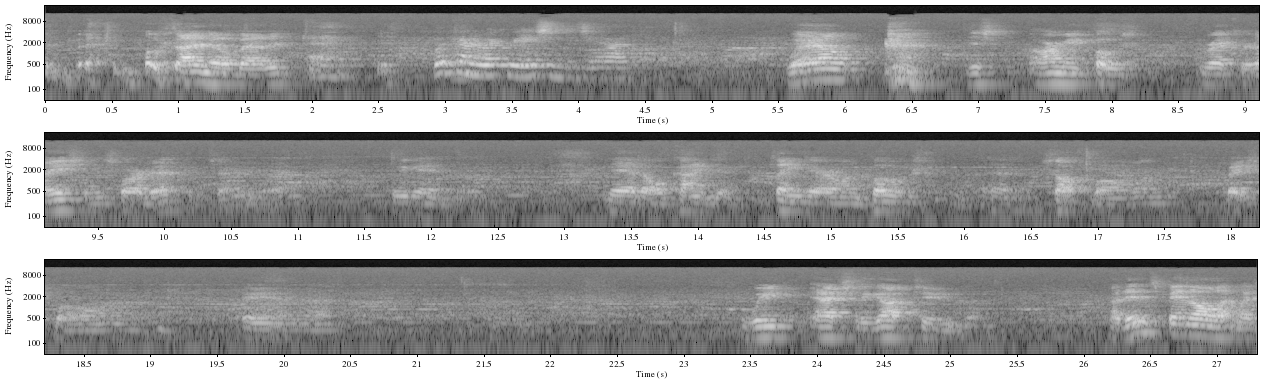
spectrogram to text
all- most I know about it. Um, what kind of recreation did you have? Well, just Army Post recreation as far as that's concerned. Uh, We had, they had all kinds of things there on post, uh, softball and baseball and, and uh, we actually got to, I didn't spend all that much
